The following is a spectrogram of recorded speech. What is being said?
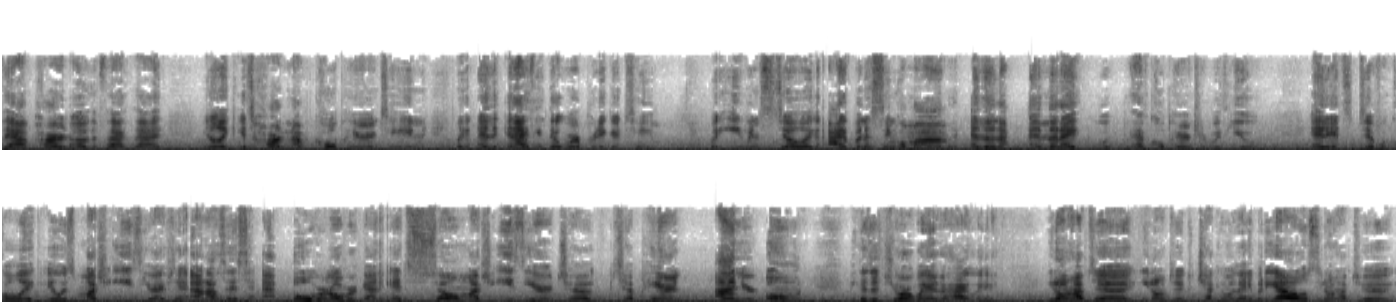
that part of the fact that you know, like it's hard enough co-parenting, like, and and I think that we're a pretty good team. But even still, like I've been a single mom, and then and then I have co-parented with you, and it's difficult. Like it was much easier. I say, and I'll say this over and over again. It's so much easier to to parent on your own because it's your way or the highway. You don't have to you don't have to check in with anybody else. You don't have to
